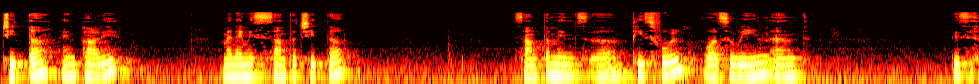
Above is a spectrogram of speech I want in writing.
chitta in Pali. My name is Santacitta. Santa means uh, peaceful or serene, and this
